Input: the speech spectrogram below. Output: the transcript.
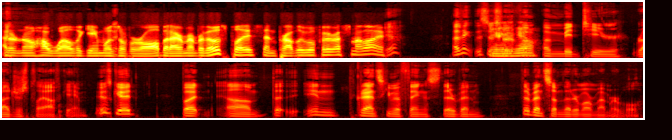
I don't know how well the game was overall, but I remember those plays and probably will for the rest of my life. Yeah. I think this is There sort you of a, a mid-tier Rodgers playoff game. It was good, but um, the, in the grand scheme of things, there've been there've been some that are more memorable.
